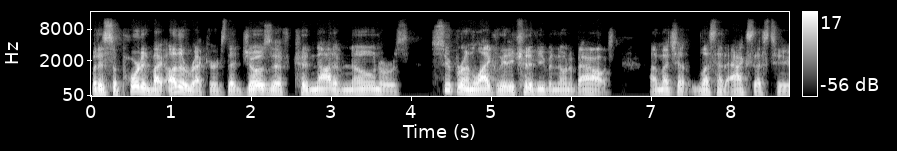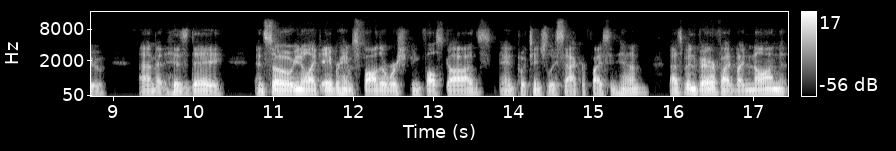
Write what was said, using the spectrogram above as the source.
but is supported by other records that Joseph could not have known or was super unlikely that he could have even known about, uh, much less had access to um, at his day. And so, you know, like Abraham's father worshiping false gods and potentially sacrificing him, that's been verified by non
